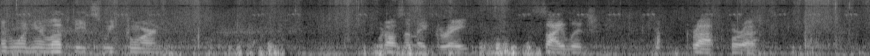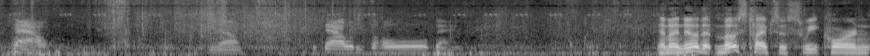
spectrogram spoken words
Everyone here loves to eat sweet corn. Would also make great silage crop for a cow. You know, the cow would eat the whole thing. And I know that most types of sweet corn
